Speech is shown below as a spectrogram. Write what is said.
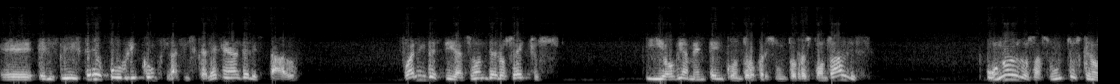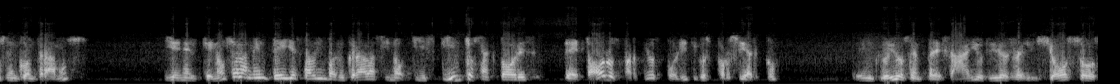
Eh, el Ministerio Público, la Fiscalía General del Estado, fue a la investigación de los hechos y obviamente encontró presuntos responsables. Uno de los asuntos que nos encontramos y en el que no solamente ella estaba involucrada, sino distintos actores de todos los partidos políticos, por cierto, incluidos empresarios, líderes religiosos,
